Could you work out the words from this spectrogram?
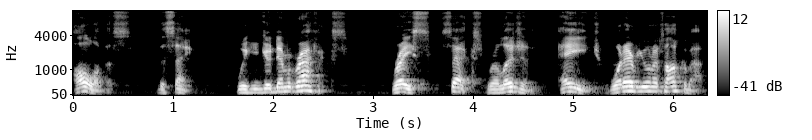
all of us the same. We can go demographics, race, sex, religion, age, whatever you want to talk about.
